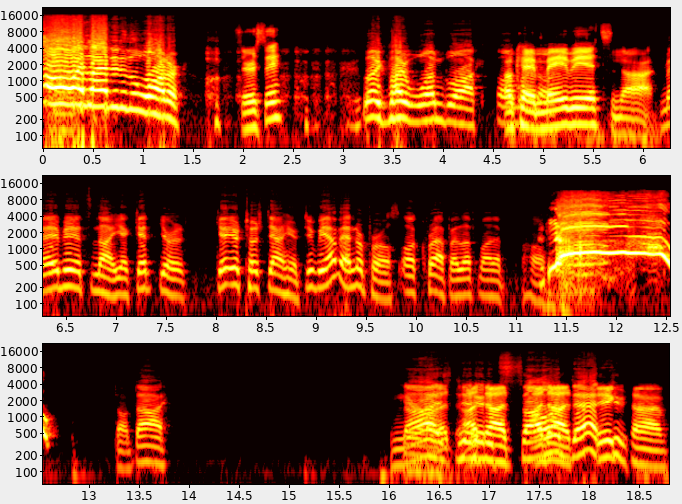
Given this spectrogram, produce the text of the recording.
Oh, I landed in the water! Seriously? like by one block. Oh okay, maybe it's not. Maybe it's not. Yeah, get your get your touch down here. Dude, we have ender pearls. Oh crap, I left mine at home. No! Don't die. Nice, dude. I died, Solid I died death, big dude. time.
